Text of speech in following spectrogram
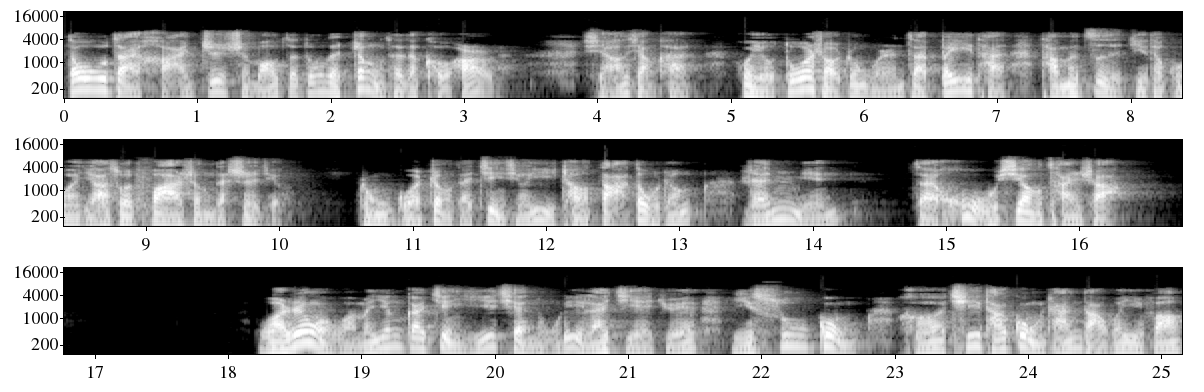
都在喊支持毛泽东的政策的口号的。想想看，会有多少中国人在悲叹他们自己的国家所发生的事情？中国正在进行一场大斗争，人民在互相残杀。我认为我们应该尽一切努力来解决以苏共和其他共产党为一方，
